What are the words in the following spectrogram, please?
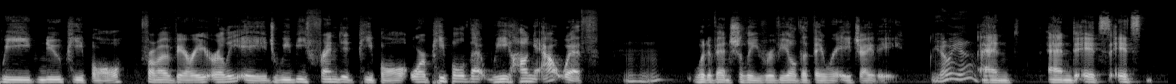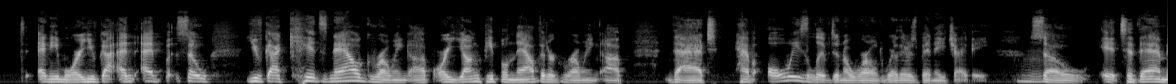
we knew people from a very early age. We befriended people or people that we hung out with hmm would eventually reveal that they were HIV. Oh yeah. And and it's it's anymore you've got and, and so you've got kids now growing up or young people now that are growing up that have always lived in a world where there's been HIV. Mhm. So it to them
